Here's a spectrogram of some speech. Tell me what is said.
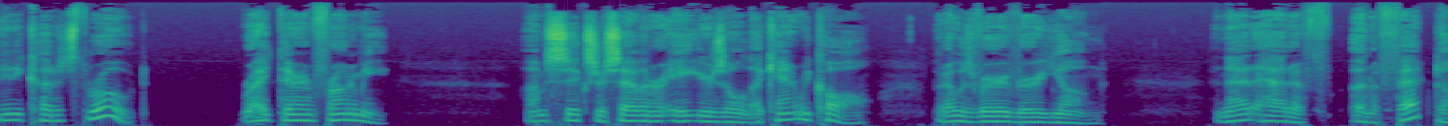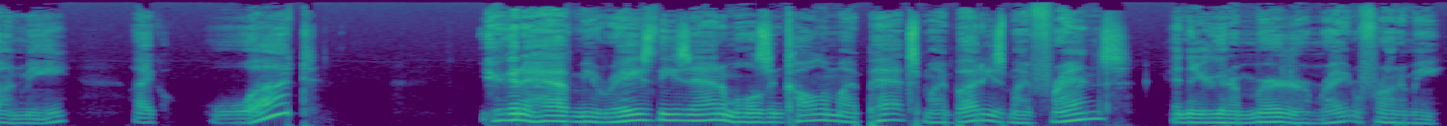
and he cut its throat. Right there in front of me. I'm six or seven or eight years old. I can't recall, but I was very, very young. And that had a, an effect on me. Like, what? You're going to have me raise these animals and call them my pets, my buddies, my friends, and then you're going to murder them right in front of me.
